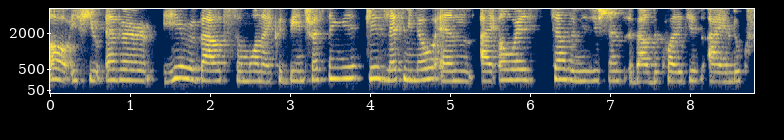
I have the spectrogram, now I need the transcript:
oh, if you ever hear about someone I could be interested in, please let me know. And I always tell the musicians about the qualities I look for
